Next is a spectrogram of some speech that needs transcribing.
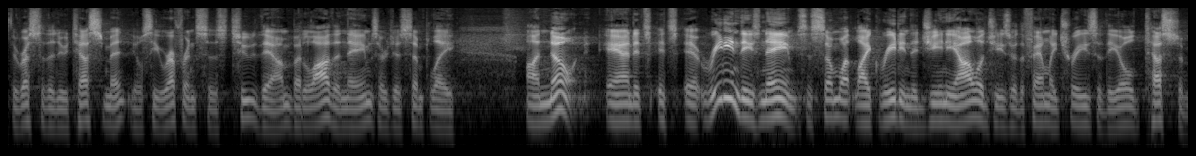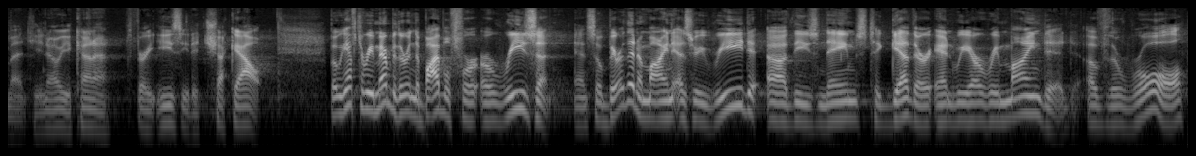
the rest of the New Testament, you'll see references to them, but a lot of the names are just simply unknown. And it's, it's, it, reading these names is somewhat like reading the genealogies or the family trees of the Old Testament. You know, you kind of, it's very easy to check out. But we have to remember they're in the Bible for a reason. And so bear that in mind as we read uh, these names together and we are reminded of the role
